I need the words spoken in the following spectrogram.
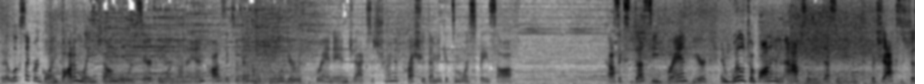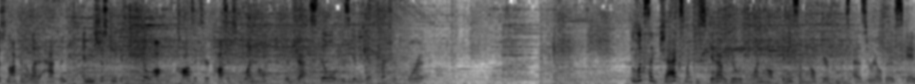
But it looks like we're going bottom lane jungle where Seraphine, Morgana, and Kha'Zix are going to have a duel here with Brand and Jax, just trying to pressure them and get some more space off. Kha'Zix does see Brand here and will jump on him and absolutely decimate him, but Jax is just not going to let it happen, and he's just going to get the kill off of Kha'Zix here. Kha'Zix one health, but Jax still is going to get pressured for it. It looks like Jax might just get out here with one health, getting some help here from his Ezreal to escape.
